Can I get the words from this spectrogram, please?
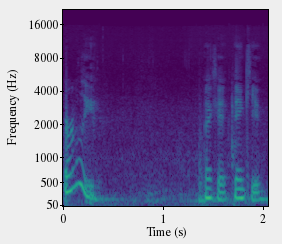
early. Okay, thank you.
